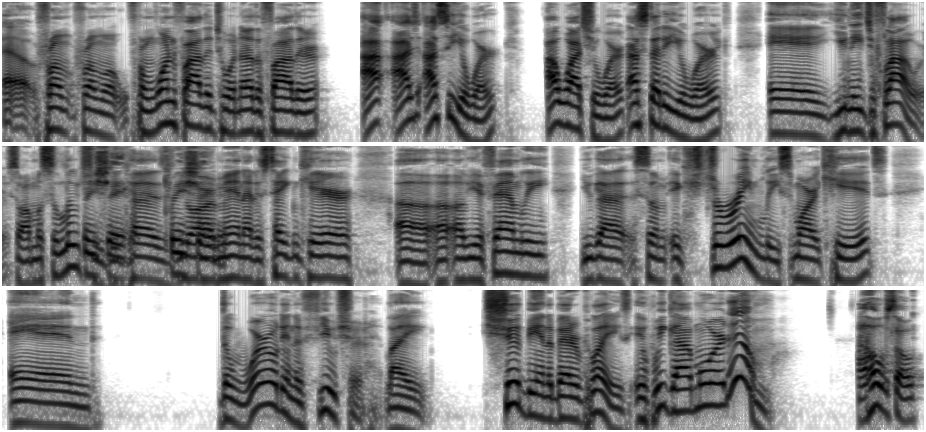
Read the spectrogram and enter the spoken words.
uh from from a, from one father to another father, I, I I see your work. I watch your work. I study your work. And you need your flowers, so I'm gonna salute Appreciate you because you are a man that is taking care uh, of your family. You got some extremely smart kids, and the world in the future, like, should be in a better place if we got more of them. I hope so.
